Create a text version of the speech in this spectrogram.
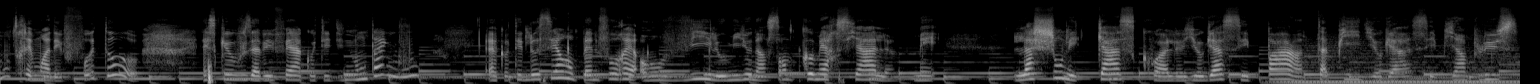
Montrez-moi des photos. Est-ce que vous avez fait à côté d'une montagne, vous? À côté de l'océan, en pleine forêt, en ville, au milieu d'un centre commercial Mais lâchons les cases, quoi. Le yoga, c'est pas un tapis de yoga, c'est bien plus.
